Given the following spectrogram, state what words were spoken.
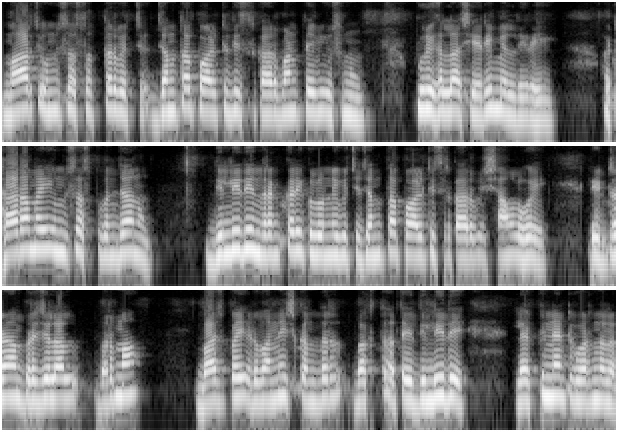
ਮਾਰਚ 1977 ਵਿੱਚ ਜਨਤਾ ਪਾਰਟੀ ਦੀ ਸਰਕਾਰ ਬਣ ਤੇ ਵੀ ਉਸ ਨੂੰ ਪੂਰੀ ਹੱਲਾਸ਼ੇਰੀ ਮਿਲਦੀ ਰਹੀ। 18 ਮਈ 1957 ਨੂੰ ਦਿੱਲੀ ਦੀ ਨਿਰੰਕਾਰੀ ਕਲੋਨੀ ਵਿੱਚ ਜਨਤਾ ਪਾਰਟੀ ਸਰਕਾਰ ਵਿੱਚ ਸ਼ਾਮਲ ਹੋਏ ਲੀਡਰਾਂ ਬ੍ਰਿਜਲਾਲ ਵਰਮਾ ਵਾਜਪਾਈ ਅਡਵਾਨੀ ਸਿਕੰਦਰ ਬਖਤ ਅਤੇ ਦਿੱਲੀ ਦੇ lieutenant governor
